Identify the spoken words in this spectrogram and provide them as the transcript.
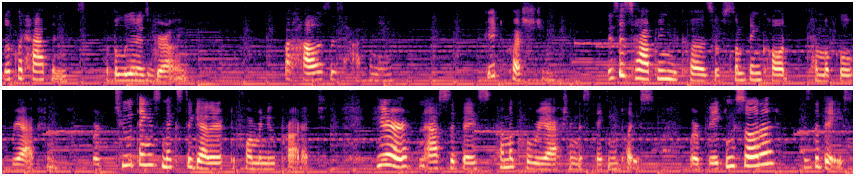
Look what happens. The balloon is growing. But how is this happening? Good question. This is happening because of something called chemical reaction, where two things mix together to form a new product. Here, an acid-base chemical reaction is taking place, where baking soda is the base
